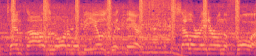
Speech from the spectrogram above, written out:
to 10,000 automobiles with their accelerator on the floor.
